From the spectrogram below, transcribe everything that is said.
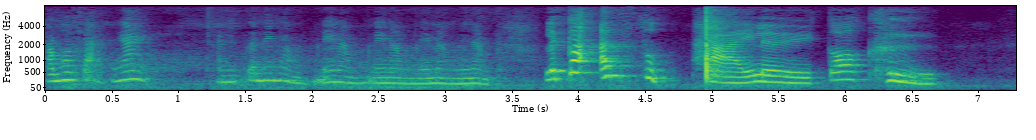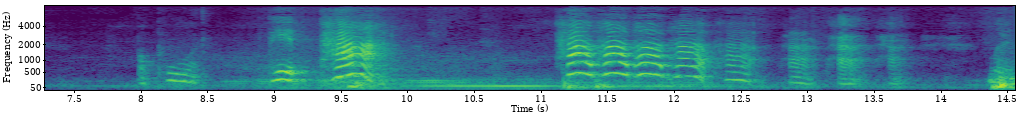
ทำความสะอาดง่าย อันนี้ก็แนะนำแนะนำแนะนำแนะนำแนะนำแล้วก็อันสุดท้ายเลยก็คือประพวดเพจผ้า ผ้าผ้าผ้าผ้าผ้าผ้าผ้าผ้าเหมือน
